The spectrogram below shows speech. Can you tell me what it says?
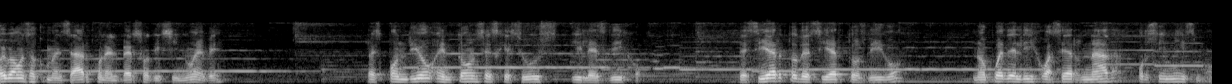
Hoy vamos a comenzar con el verso 19. Respondió entonces Jesús y les dijo, De cierto, de cierto os digo, no puede el Hijo hacer nada por sí mismo,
